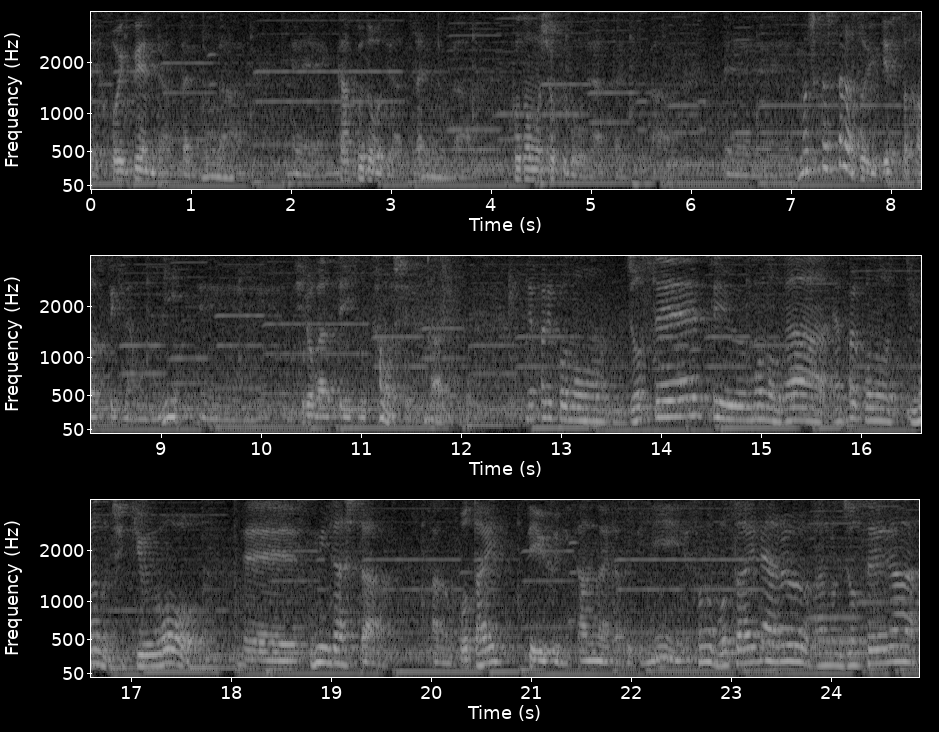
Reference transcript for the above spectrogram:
えー、保育園であったりとか、えー、学童であったりとか子ども食堂であったりとかもしかしたらそういうゲストハウス的なものに、えー広がっていくかもしれない。やっぱりこの女性っていうものがやっぱりこの今の地球を、えー生み出したあの母体っていうふうに考えた時にその母体であるあの女性が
